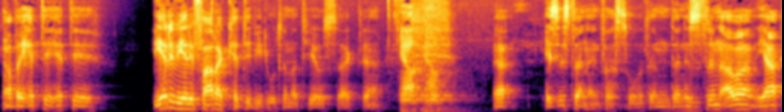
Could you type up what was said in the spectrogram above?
aber hätte, hätte, wäre, wäre Fahrerkette, wie Lothar Matthäus sagt. Ja, ja. Ja, ja es ist dann einfach so, dann, dann ist es drin. Aber ja,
